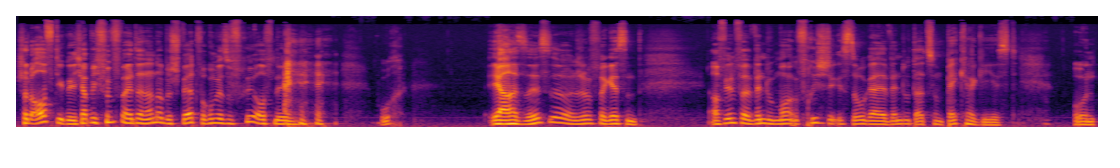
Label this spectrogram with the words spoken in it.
Schon oft, Junge. Ich habe mich fünfmal hintereinander beschwert, warum wir so früh aufnehmen. Huch. ja, ist so, schon vergessen. Auf jeden Fall, wenn du morgen, Frühstück ist so geil, wenn du da zum Bäcker gehst und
